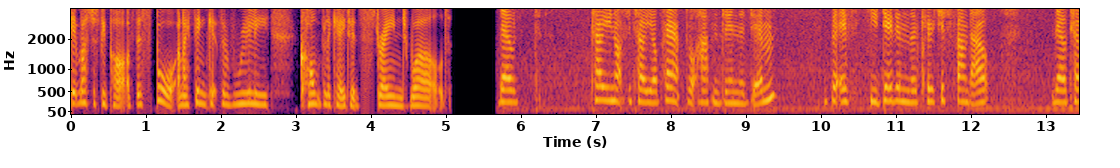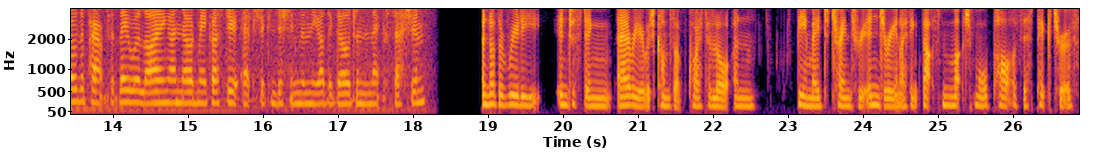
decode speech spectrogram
it must just be part of this sport. And I think it's a really complicated, strange world. They'll t- tell you not to tell your parents what happened in the gym. But if you did and the coaches found out, they'll tell the parents that they were lying and they would make us do extra conditioning than the other girls in the next session. Another really interesting area which comes up quite a lot and being made to train through injury. And I think that's much more part of this picture of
